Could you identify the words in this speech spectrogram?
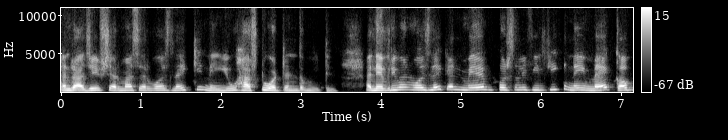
and Rajiv Sharma sir was like कि नहीं you have to attend the meeting and everyone was like and मैं पर्सनली फील कि नहीं मैं कब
